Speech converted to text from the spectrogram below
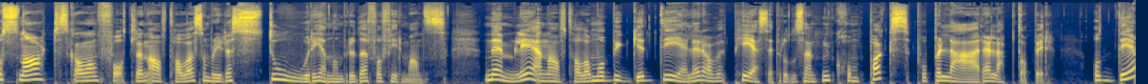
Og snart skal han få til en avtale som blir det store gjennombruddet for firmaet hans. Nemlig en avtale om å bygge deler av PC-produsenten Compax populære laptoper. Og det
